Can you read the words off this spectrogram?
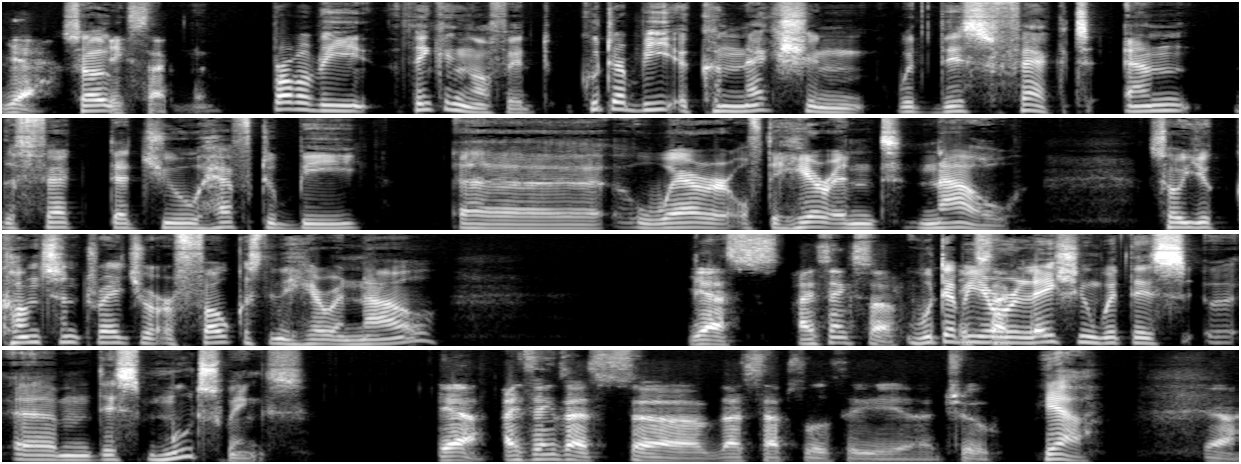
yeah So exactly probably thinking of it, could there be a connection with this fact and the fact that you have to be uh, aware of the here and now? So you concentrate, you are focused in the here and now. Yes, I think so. Would there be a relation with this um, this mood swings? Yeah, I think that's uh, that's absolutely uh, true. Yeah, Yeah,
